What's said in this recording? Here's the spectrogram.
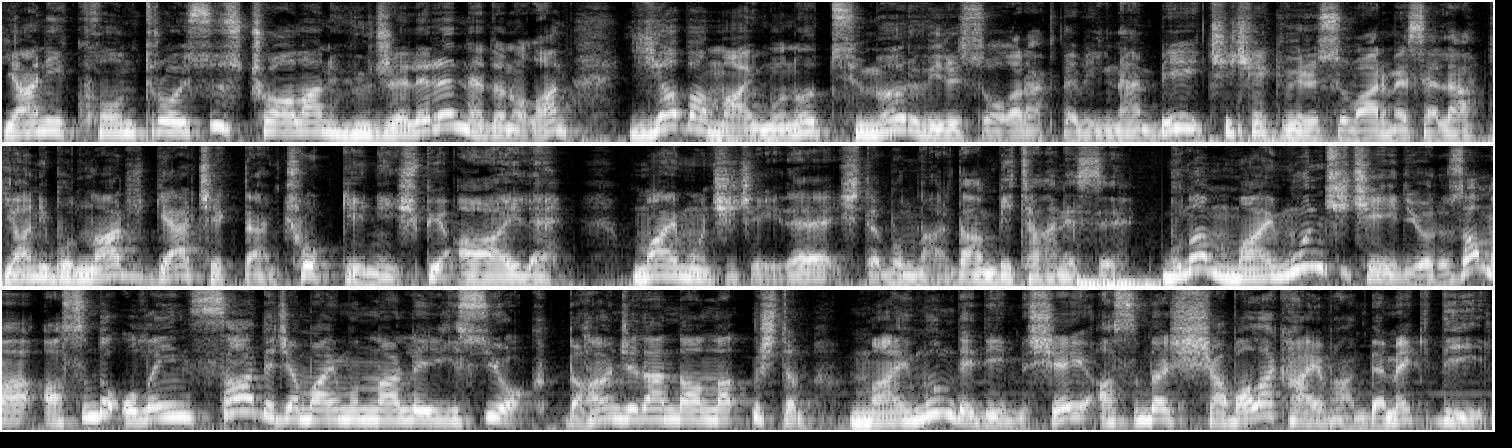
yani kontrolsüz çoğalan hücrelere neden olan Yaba maymunu tümör virüsü olarak da bilinen bir çiçek virüsü var mesela. Yani bunlar gerçekten çok geniş bir aile. Maymun çiçeği de işte bunlardan bir tanesi. Buna maymun çiçeği diyoruz ama aslında olayın sadece maymunlarla ilgisi yok. Daha önceden de anlatmıştım. Maymun dediğimiz şey aslında şabalak hayvan demek değil.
